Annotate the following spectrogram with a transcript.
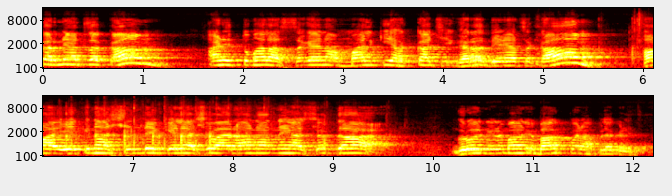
करण्याचं काम आणि तुम्हाला सगळ्यांना मालकी हक्काची घरं देण्याचं काम हा एकनाथ शिंदे केल्याशिवाय राहणार नाही हा शब्द गृहनिर्माण विभाग पण आपल्याकडेच आहे.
